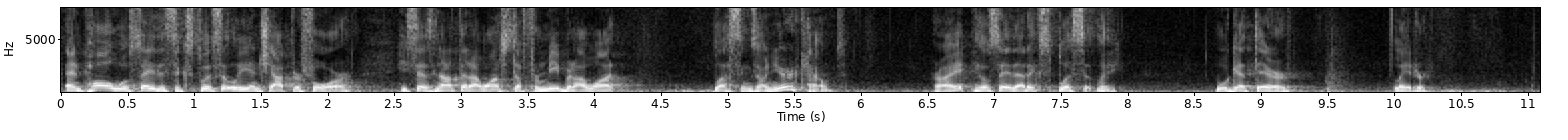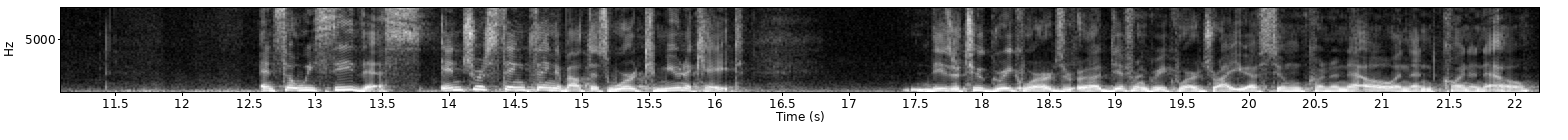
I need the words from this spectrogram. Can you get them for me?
And Paul will say this explicitly in chapter 4. He says, Not that I want stuff for me, but I want blessings on your account. Right? He'll say that explicitly. We'll get there later. And so we see this interesting thing about this word communicate. These are two Greek words, uh, different Greek words, right? You have sum koinoneo and then koinoneo.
